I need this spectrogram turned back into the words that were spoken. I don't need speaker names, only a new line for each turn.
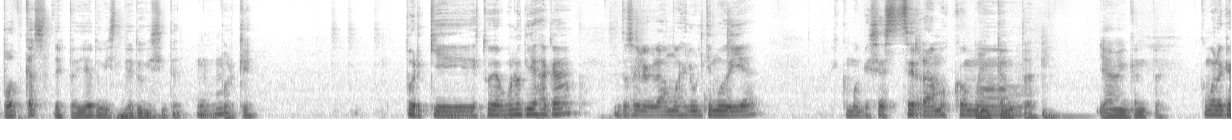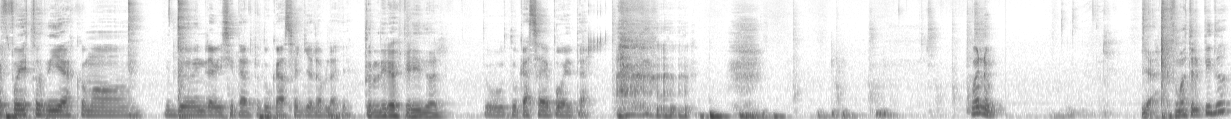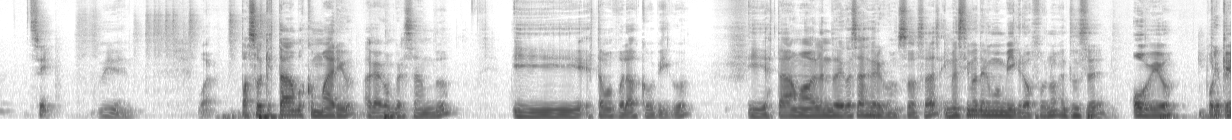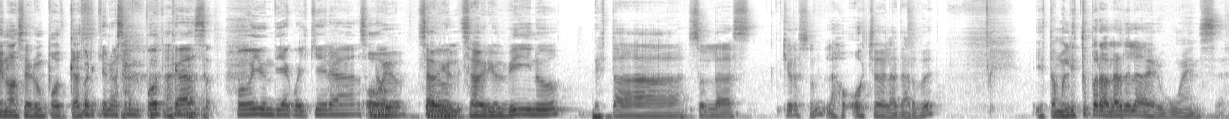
podcast despedida de tu, de tu visita. ¿Por qué?
Porque estuve algunos días acá, entonces lo grabamos el último día. Es como que se- cerramos como,
Me encanta. Ya me encanta.
como lo que fue estos días, como yo venir a visitarte, tu casa aquí en la playa,
Tu retiro espiritual.
tu, tu casa de poeta. bueno,
Ya. ¿Fumaste el pito?
sí.
Muy bien. Bueno, pasó que estábamos con Mario acá conversando y estamos volados como pico y estábamos hablando de cosas vergonzosas y más encima tenemos un micrófono, entonces, obvio, ¿por
¿Qué-
qué no hacer un podcast?
¿Por qué no hacer un podcast hoy, un día cualquiera?
Obvio, se, abrió, el- se abrió el vino, está, son las, ¿qué horas son? Las 8 de la tarde y estamos listos para hablar de la vergüenza.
